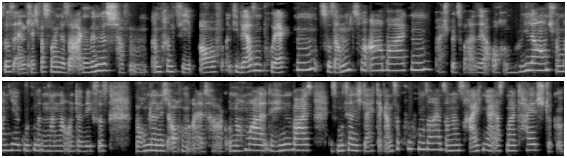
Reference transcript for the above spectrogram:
Schlussendlich, was wollen wir sagen? Wenn wir es schaffen, im Prinzip auf diversen Projekten zusammenzuarbeiten, beispielsweise ja auch im Relaunch, wenn man hier gut miteinander unterwegs ist, warum dann nicht auch im Alltag? Und nochmal der Hinweis, es muss ja nicht gleich der ganze Kuchen sein, sondern es reichen ja erstmal Teilstücke.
